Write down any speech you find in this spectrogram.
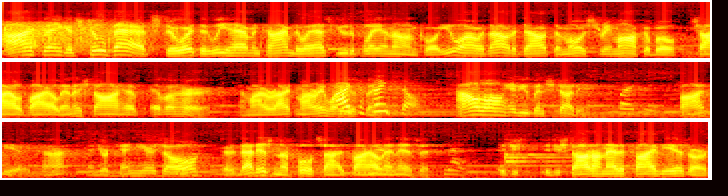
I think it's too bad, Stuart, that we haven't time to ask you to play an encore. You are without a doubt the most remarkable child violinist I have ever heard. Am I right, Murray? What do I you should think? think so. How long have you been studying? Thank you. Five years, huh? And you're ten years old? That isn't a full-size violin, is it? No. Did you did you start on that at five years or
